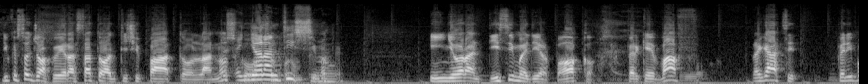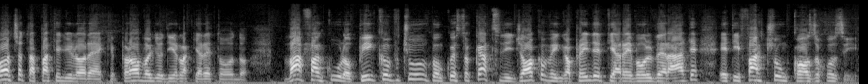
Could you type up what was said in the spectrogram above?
di questo gioco che era stato anticipato l'anno scorso. ignorantissimo. Ignorantissimo è dir poco, perché vaff... Ragazzi, per i boccia tappategli le orecchie, però voglio dirla chiaro e tondo. Vaffanculo, Pikachu, con questo cazzo di gioco vengo a prenderti a revolverate e ti faccio un coso così.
